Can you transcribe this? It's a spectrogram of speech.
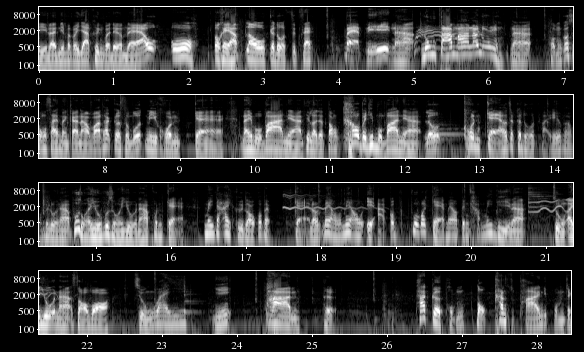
ดีแล้วนี่มันก็ยากขึ้นกว่าเดิมแล้ว โอ้โอเคครับ เรากระโดดซิกแซกแบบนี้นะฮะลุงตามมานะลุงนะฮะผมก็สงสัยเหมือนกันนะว่าถ้าเกิดสมมติมีคนแก่ในหมู่บ้านเนี่ยที่เราจะต้องเข้าไปที่หมู่บ้านเนี่ยแล้วคนแก่เขาจะกระโดดไปหรือเปล่าไม่รู้นะผู้สูงอายุผู้สูงอายุนะครับคนแก่ไม่ได้คือเราก็แบบแก่แล้วไม่เอาไม่เอาเอะอะก็พูดว่าแก่ไม่เอาเป็นคำไม่ดีนะฮะสูงอายุนะฮะสว สูงวัยนี้ผ่านเถอะ ถ้าเกิดผมตกขั้นสุดท้ายนี่ผมจะ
